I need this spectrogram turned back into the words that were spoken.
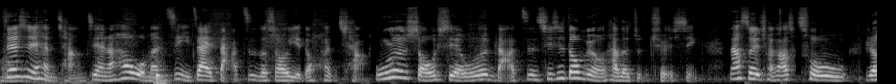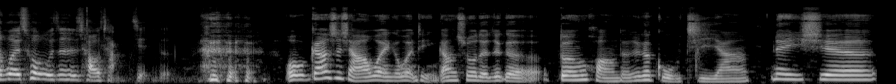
这件事情很常见。然后我们自己在打字的时候也都很长，无论手写，无论打字，其实都没有它的准确性。那所以传到错误，人为错误真是超常见的。我刚刚是想要问一个问题，你刚刚说的这个敦煌的这个古籍啊，那一些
